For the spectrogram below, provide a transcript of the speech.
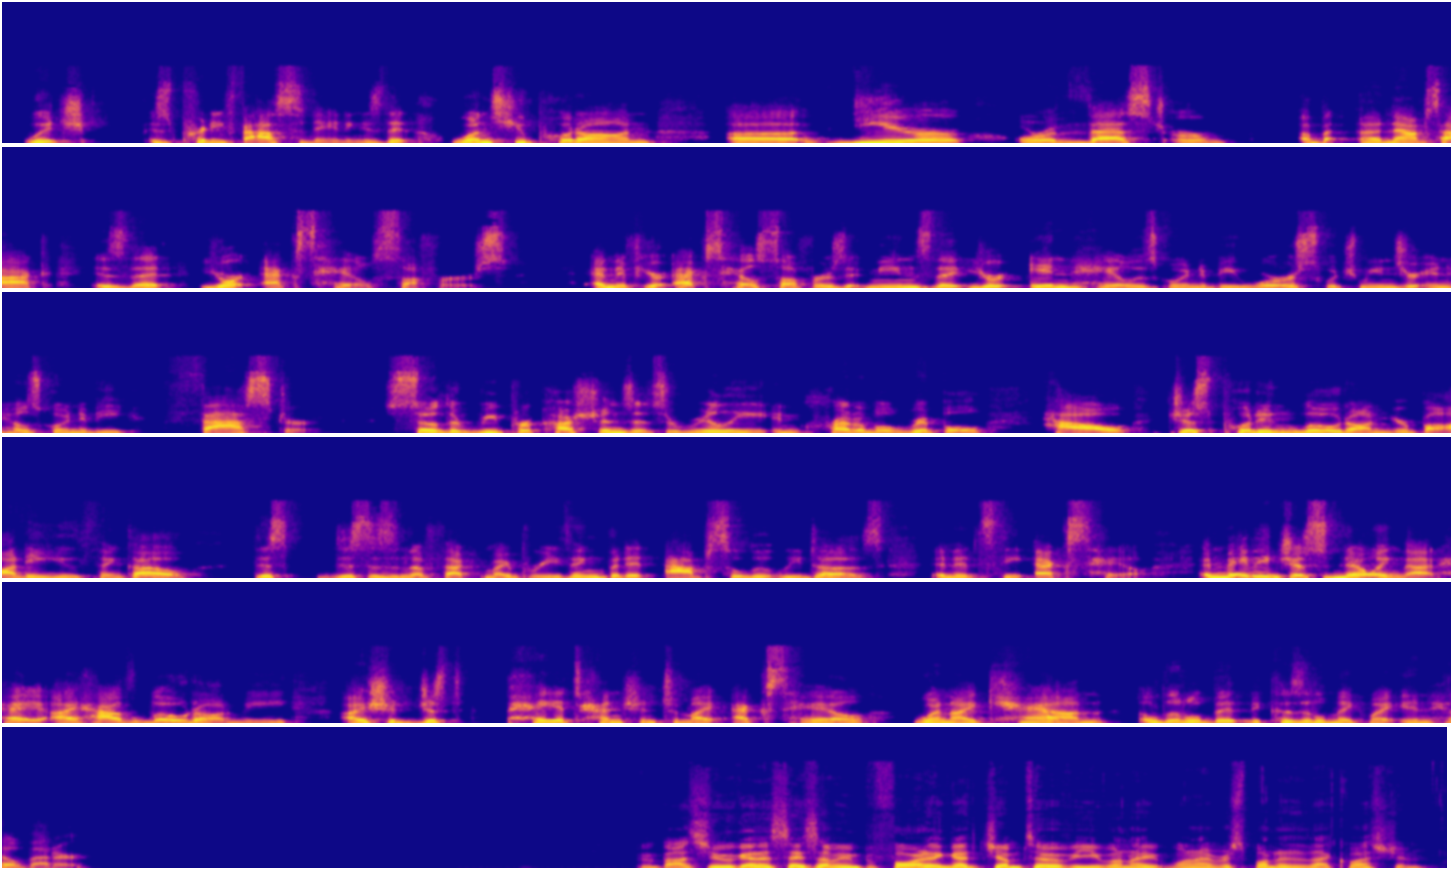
which is pretty fascinating. Is that once you put on a gear or a vest or a, a knapsack is that your exhale suffers. And if your exhale suffers, it means that your inhale is going to be worse, which means your inhale is going to be faster. So the repercussions, it's a really incredible ripple how just putting load on your body, you think, oh, this this doesn't affect my breathing, but it absolutely does. And it's the exhale. And maybe just knowing that, hey, I have load on me, I should just pay attention to my exhale when I can a little bit because it'll make my inhale better. Bas, you were going to say something before. I think I jumped over you when I when I responded to that question.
